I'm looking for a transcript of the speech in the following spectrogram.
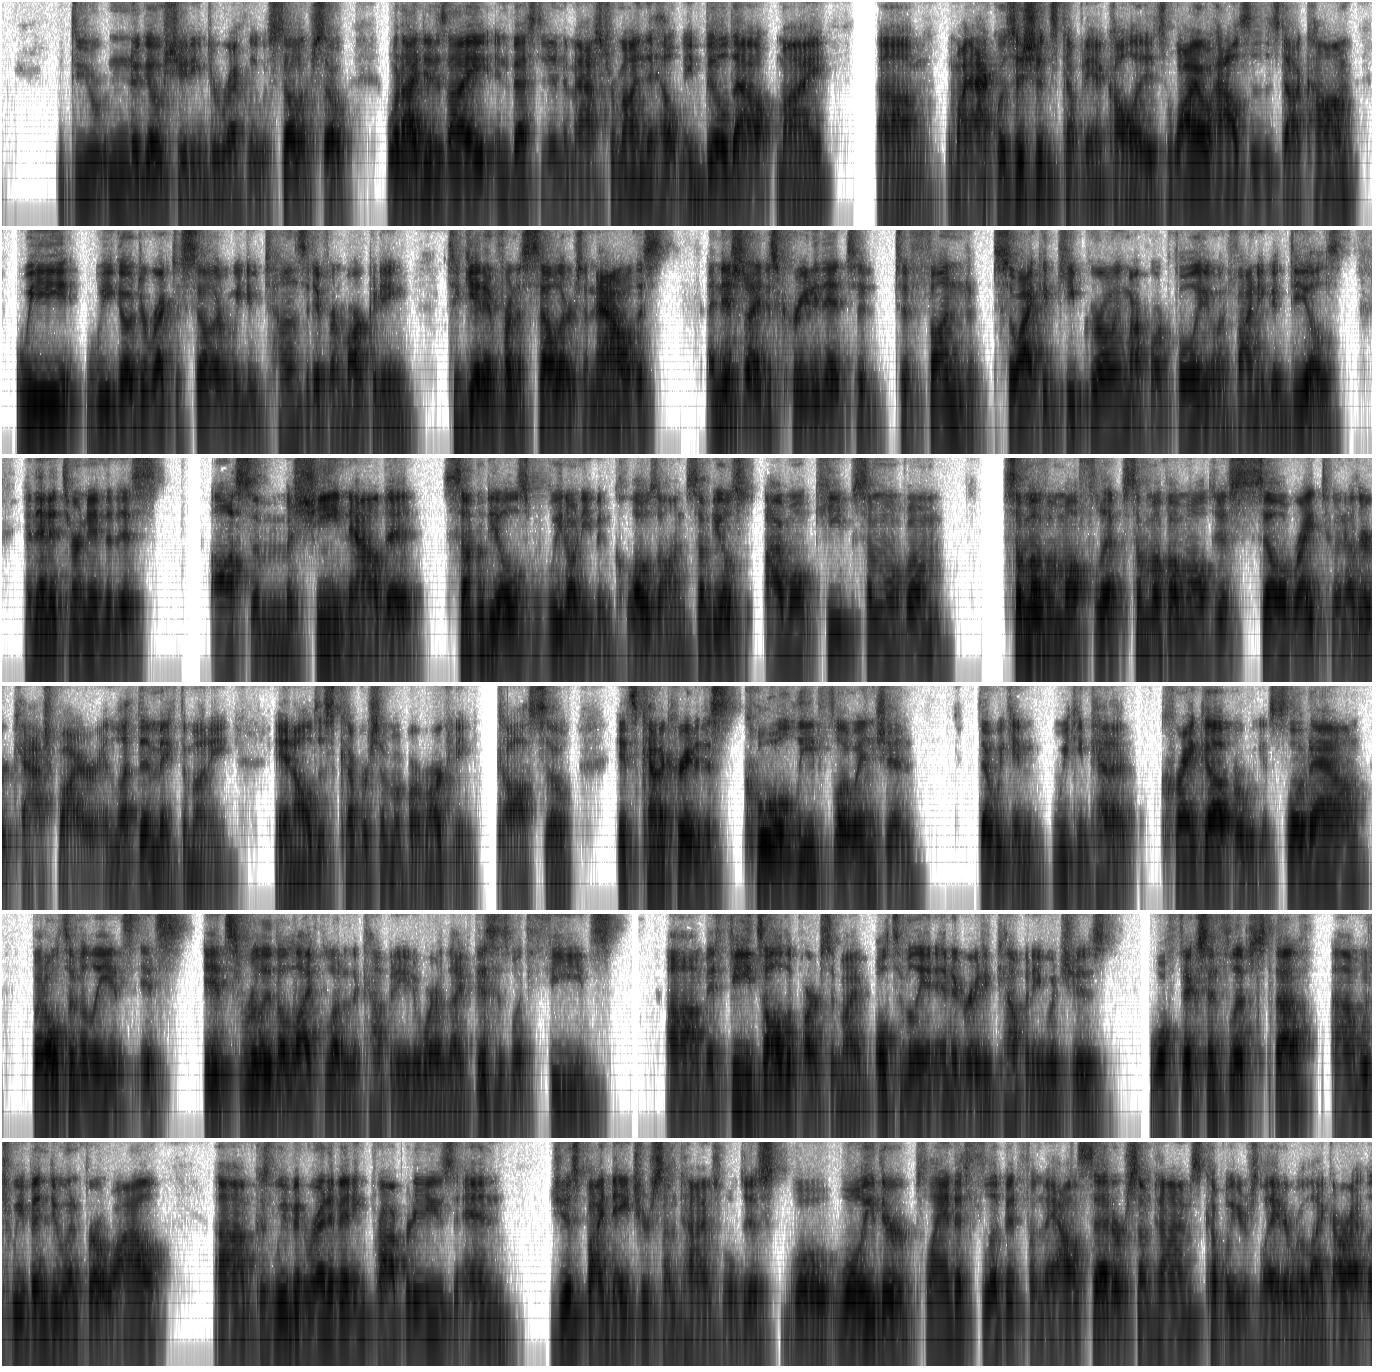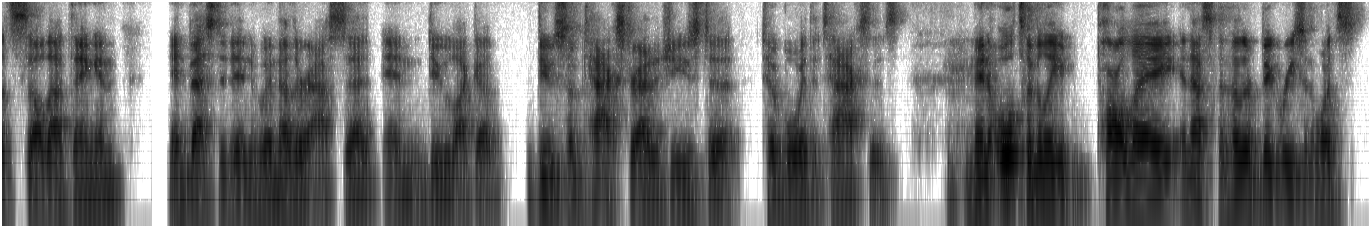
do, negotiating directly with sellers. So what I did is I invested in a mastermind that helped me build out my um, my acquisitions company. I call it. It's wyohouses.com. We we go direct to seller and we do tons of different marketing to get in front of sellers. And now this initially I just created it to to fund so I could keep growing my portfolio and finding good deals. And then it turned into this awesome machine now that some deals we don't even close on. Some deals I won't keep. Some of them, some of them I'll flip. Some of them I'll just sell right to another cash buyer and let them make the money. And I'll just cover some of our marketing costs. So it's kind of created this cool lead flow engine that we can we can kind of crank up or we can slow down. But ultimately, it's it's it's really the lifeblood of the company to where like this is what feeds um, it feeds all the parts of my ultimately an integrated company, which is we'll fix and flip stuff, uh, which we've been doing for a while because um, we've been renovating properties and just by nature sometimes we'll just we'll we'll either plan to flip it from the outset or sometimes a couple years later we're like all right let's sell that thing and invest it into another asset and do like a do some tax strategies to to avoid the taxes mm-hmm. and ultimately parlay and that's another big reason what's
